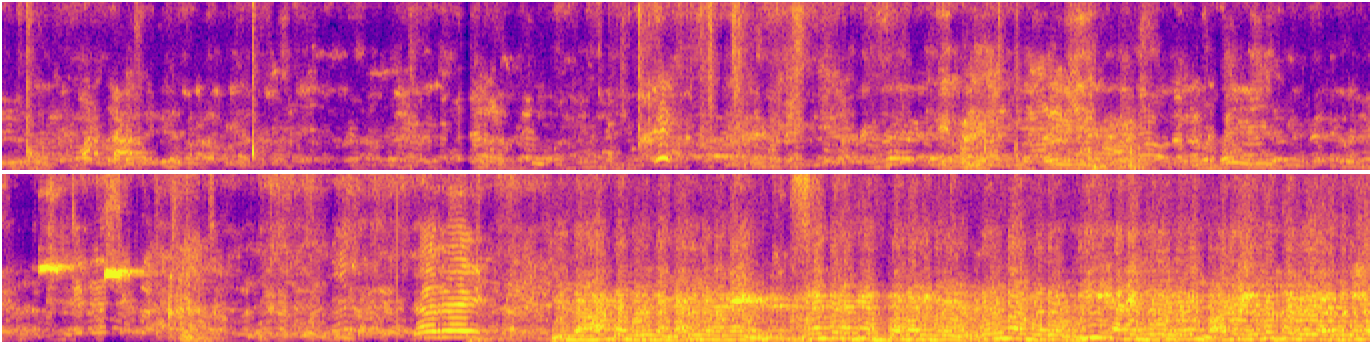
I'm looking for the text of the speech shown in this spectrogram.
எனக்கு இந்த ஆட்டம் முடிந்த மறுதினமே செங்கரத்தீர் கபடி குழு பெருமாள் புதூர் பி அணி வீரர்களும் அதனை எதிர்த்து விளையாடக்கூடிய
